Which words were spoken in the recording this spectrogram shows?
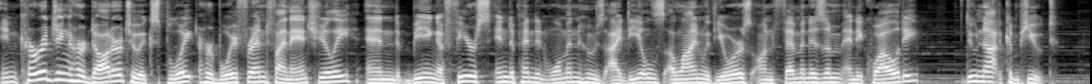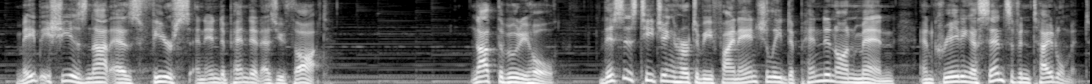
Encouraging her daughter to exploit her boyfriend financially and being a fierce, independent woman whose ideals align with yours on feminism and equality do not compute. Maybe she is not as fierce and independent as you thought. Not the booty hole. This is teaching her to be financially dependent on men and creating a sense of entitlement.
